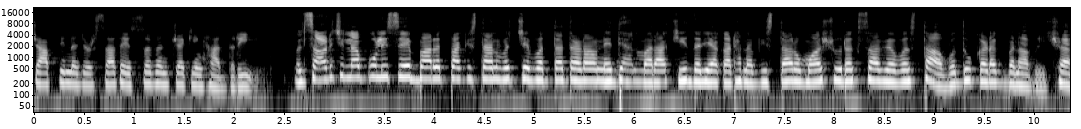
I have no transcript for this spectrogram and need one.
ચાપતી નજર સાથે સઘન ચેકિંગ હાથ ધરી. વલસાડ જિલ્લા પોલીસે ભારત પાકિસ્તાન વચ્ચે વધતા તણાવને ધ્યાનમાં રાખી દરિયાકાંઠાના વિસ્તારોમાં સુરક્ષા વ્યવસ્થા વધુ કડક બનાવી છે.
